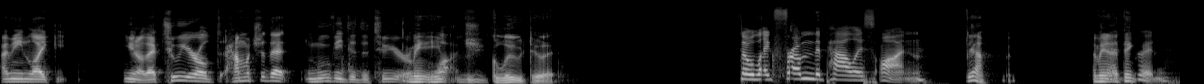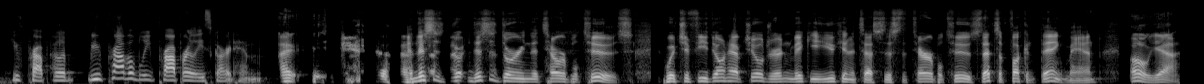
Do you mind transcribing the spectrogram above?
I mean, like, you know, that two year old. How much of that movie did the two year old I old mean, he watch? was glued to it. so like from the palace on. Yeah. I mean, I think good. You've properly you've probably properly scarred him. I and this is this is during the terrible twos which if you don't have children mickey you can attest to this the terrible twos that's a fucking thing man Oh yeah,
